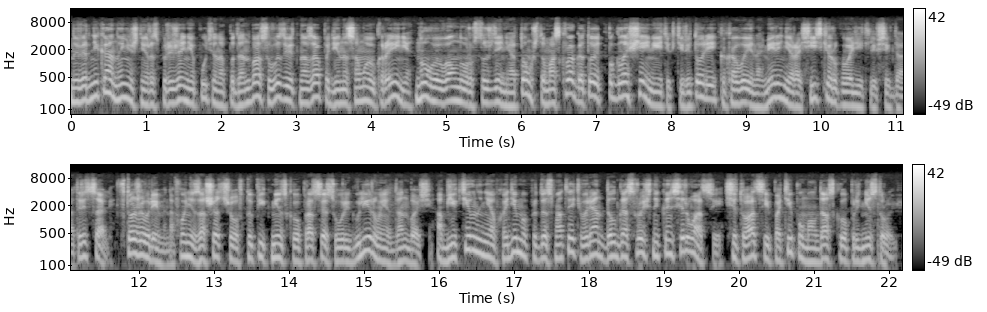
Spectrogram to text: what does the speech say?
Наверняка нынешнее распоряжение Путина по Донбассу вызовет на Западе и на самой Украине новую волну рассуждений о том, что Москва готовит поглощение этих территорий, каковые намерения российские руководители всегда отрицали. В то же время, на фоне зашедшего в тупик Минского процесса урегулирования в Донбассе, объективно необходимо предусмотреть вариант долгосрочной консервации ситуации по типу молдавского Приднестровья.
